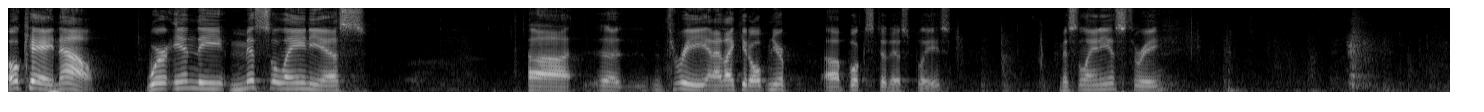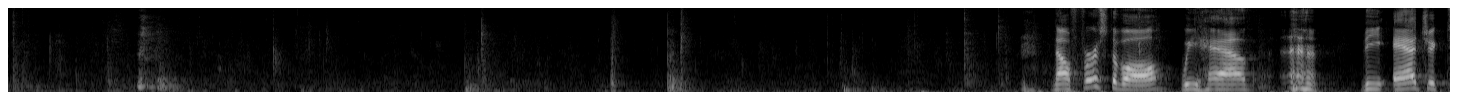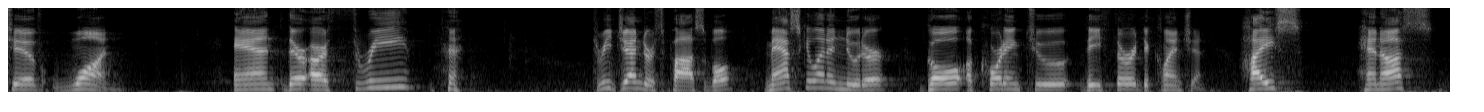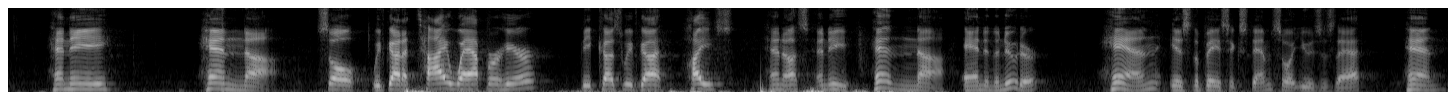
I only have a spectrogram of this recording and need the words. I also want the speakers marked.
Speaker 1: Okay, now we're in the miscellaneous uh, uh, three, and I'd like you to open your uh, books to this, please. Miscellaneous three. Now, first of all, we have the adjective one. And there are three, three genders possible. Masculine and neuter go according to the third declension. Heis, henus, heni, henna. So we've got a tie wapper here because we've got heis, henus, heni, henna. And in the neuter, hen is the basic stem, so it uses that. Hen,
